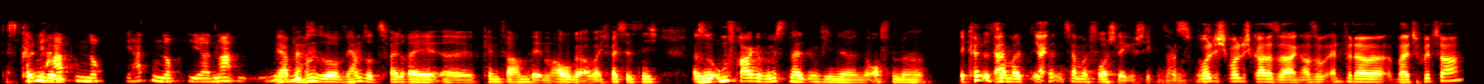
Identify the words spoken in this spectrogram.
Das können wir, wir hatten noch Wir hatten noch hier, na, Ja, wir haben so, wir haben so zwei, drei äh, Kämpfe haben wir im Auge, aber ich weiß jetzt nicht. Also eine Umfrage, wir müssten halt irgendwie eine, eine offene. Ihr könnt uns ja, Ja, mal, ihr ja. könnt uns ja mal Vorschläge schicken, sagen Das wir wollte ich, wollte ich gerade sagen. Also entweder bei Twitter,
